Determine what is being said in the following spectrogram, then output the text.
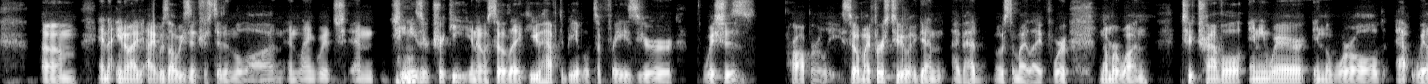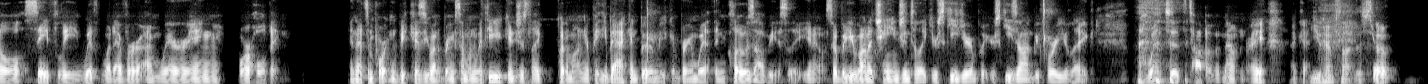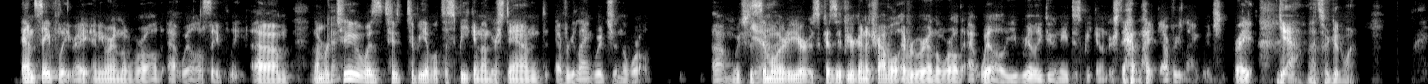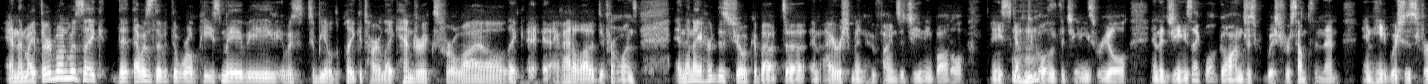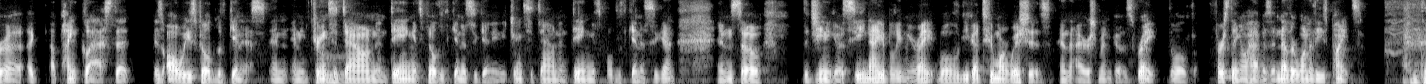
Um, and you know, I, I, was always interested in the law and, and language, and genies mm-hmm. are tricky. You know, so like you have to be able to phrase your wishes properly. So my first two, again, I've had most of my life, were number one, to travel anywhere in the world at will safely with whatever I'm wearing or holding. And that's important because you want to bring someone with you. You can just like put them on your piggyback and boom, you can bring them with and clothes, obviously, you know. So, but you want to change into like your ski gear and put your skis on before you like went to the top of a mountain, right? Okay. You have thought this so, through. And safely, right? Anywhere in the world at will, safely. Um, number okay. two was to to be able to speak and understand every language in the world um, which is yeah. similar to yours. Because if you're going to travel everywhere in the world at will, you really do need to speak and understand like every language, right? Yeah, that's a good one. And then my third one was like that. That was the the world peace. Maybe it was to be able to play guitar like Hendrix for a while. Like I, have had a lot of different ones. And then I heard this joke about uh, an Irishman who finds a genie bottle and he's mm-hmm. skeptical mm-hmm. that the genie's real. And the genie's like, "Well, go on, just wish for something then." And he wishes for a, a, a pint glass that is always filled with Guinness. And, and he drinks Ooh. it down and ding, it's filled with Guinness again. And he drinks it down and ding, it's filled with Guinness again. And so the genie goes, See, now you believe me, right? Well, you got two more wishes. And the Irishman goes, Right. Well, first thing I'll have is another one of these pints.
